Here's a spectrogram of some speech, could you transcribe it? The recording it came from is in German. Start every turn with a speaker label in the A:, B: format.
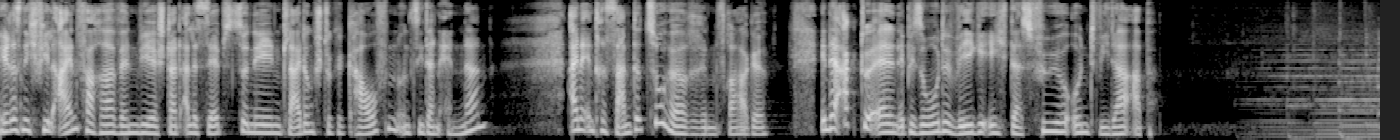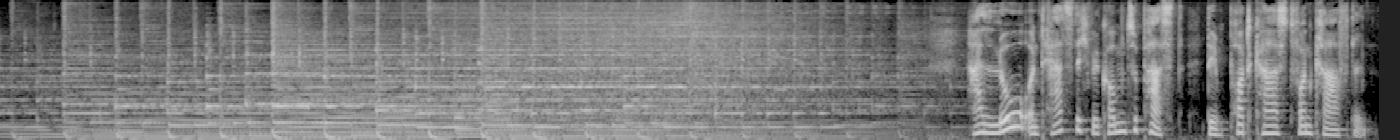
A: Wäre es nicht viel einfacher, wenn wir statt alles selbst zu nähen Kleidungsstücke kaufen und sie dann ändern? Eine interessante Zuhörerinnenfrage. In der aktuellen Episode wege ich das für und wieder ab. Hallo und herzlich willkommen zu Past, dem Podcast von Krafteln.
